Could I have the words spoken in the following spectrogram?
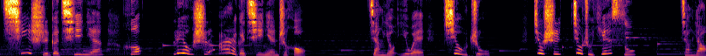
七十个七年和。六十二个七年之后，将有一位救主，就是救主耶稣，将要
